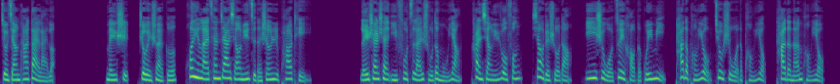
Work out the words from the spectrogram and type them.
就将他带来了。没事，这位帅哥，欢迎来参加小女子的生日 party。”雷珊珊一副自来熟的模样，看向林若风，笑着说道。依依是我最好的闺蜜，她的朋友就是我的朋友，她的男朋友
